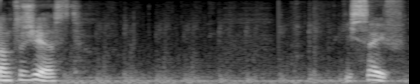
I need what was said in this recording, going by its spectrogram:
Tam coś jest. Jakiś safe.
